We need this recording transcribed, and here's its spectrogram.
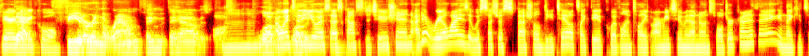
very that very cool theater in the round thing that they have is awesome. Mhm. Love it. I went to the it. USS Constitution. I didn't realize it was such a special detail. It's like the equivalent to like Army Tomb of the Unknown Soldier kind of thing. And like it's,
